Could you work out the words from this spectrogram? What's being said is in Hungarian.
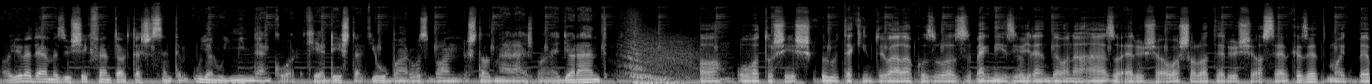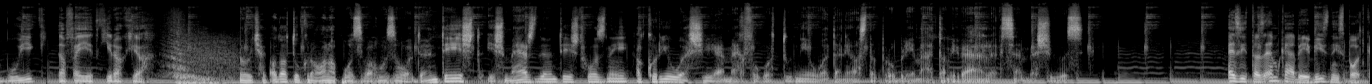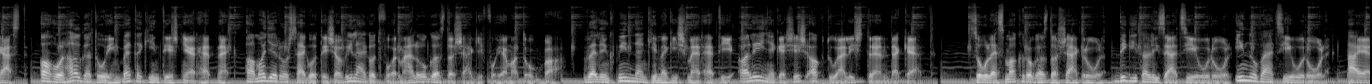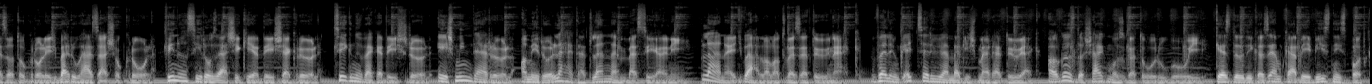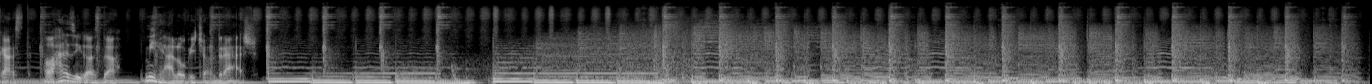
A jövedelmezőség fenntartása szerintem ugyanúgy mindenkor kérdés, tehát jóban, rosszban, stagnálásban egyaránt a óvatos és körültekintő vállalkozó az megnézi, hogy rendben van a háza, erőse a vasalat, erőse a szerkezet, majd bebújik, de a fejét kirakja. Hogyha adatokra alapozva hozol döntést, és mersz döntést hozni, akkor jó eséllyel meg fogod tudni oldani azt a problémát, amivel szembesülsz. Ez itt az MKB Business Podcast, ahol hallgatóink betekintést nyerhetnek a Magyarországot és a világot formáló gazdasági folyamatokba. Velünk mindenki megismerheti a lényeges és aktuális trendeket. Szó lesz makrogazdaságról, digitalizációról, innovációról, pályázatokról és beruházásokról, finanszírozási kérdésekről, cégnövekedésről és mindenről, amiről lehetetlen nem beszélni, pláne egy vállalatvezetőnek. Velünk egyszerűen megismerhetőek a gazdaság mozgatórugói. Kezdődik az MKB Business Podcast, a házigazda Mihálovics András.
